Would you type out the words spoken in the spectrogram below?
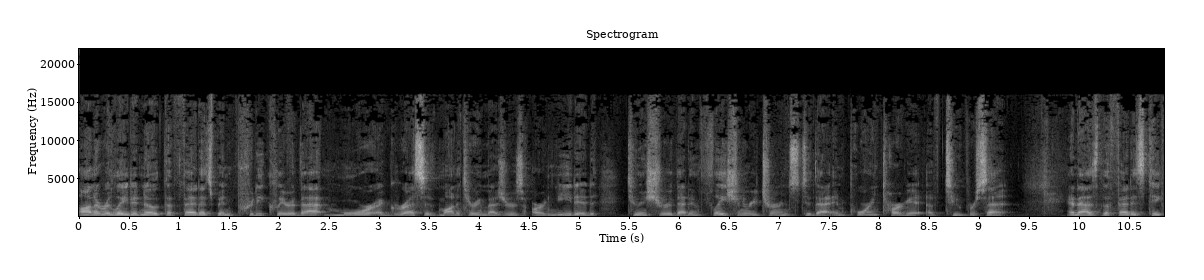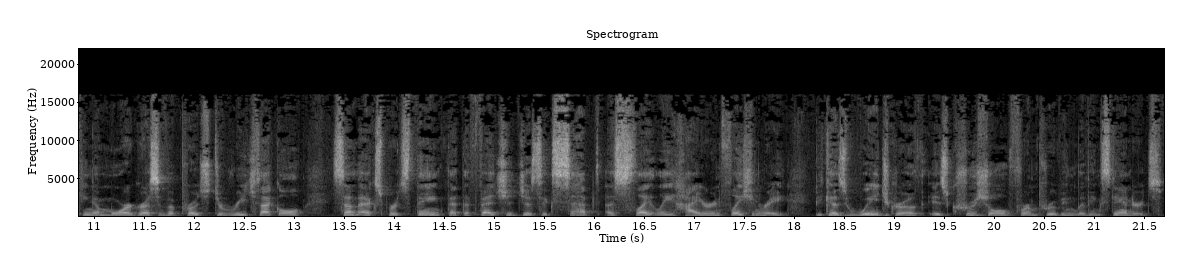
On a related note, the Fed has been pretty clear that more aggressive monetary measures are needed to ensure that inflation returns to that important target of 2%. And as the Fed is taking a more aggressive approach to reach that goal, some experts think that the Fed should just accept a slightly higher inflation rate because wage growth is crucial for improving living standards.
